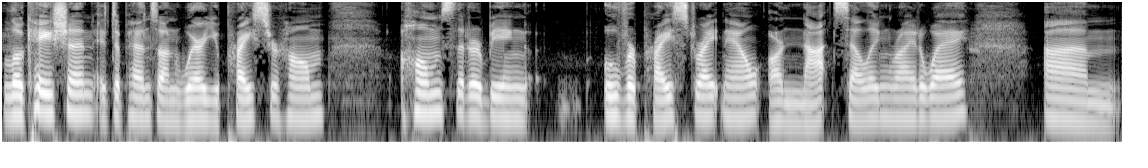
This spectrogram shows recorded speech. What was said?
location. It depends on where you price your home. Homes that are being overpriced right now are not selling right away. Um,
